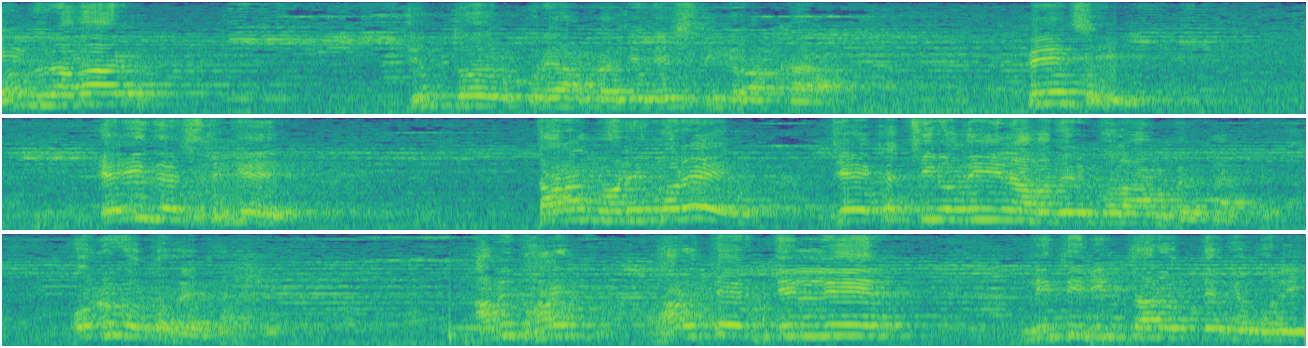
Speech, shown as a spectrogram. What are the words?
বন্ধুরা আমার যুদ্ধ করে আমরা যে দেশটিকে রক্ষা পেয়েছি এই দেশটিকে তারা মনে করে যে এটা চিরদিন আমাদের গোলাম হয়ে থাকবে, অনুগত হয়ে থাকবে। আমি ভারত, ভারতের দিল্লির নীতি নির্ধারকদেরকে বলি,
